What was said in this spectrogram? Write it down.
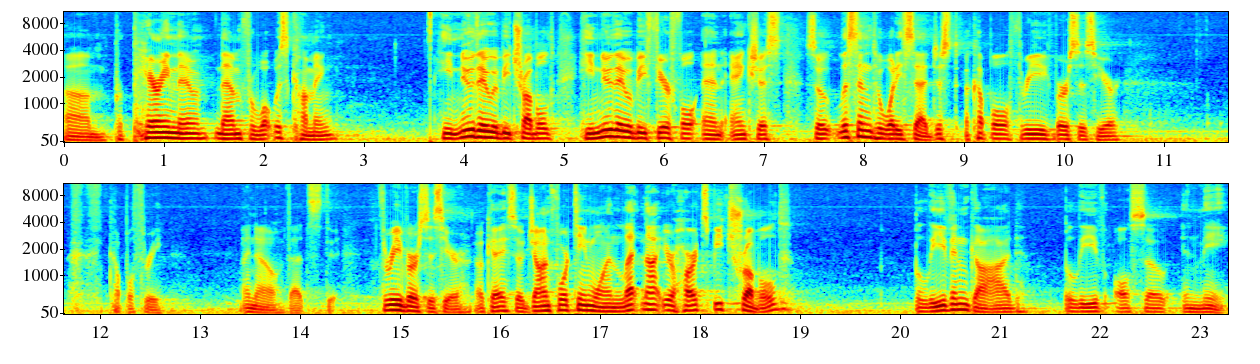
um, preparing them, them for what was coming. He knew they would be troubled. He knew they would be fearful and anxious. So listen to what he said. Just a couple, three verses here. a couple, three. I know that's three verses here, okay? So John 14, 1, let not your hearts be troubled. Believe in God, believe also in me.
